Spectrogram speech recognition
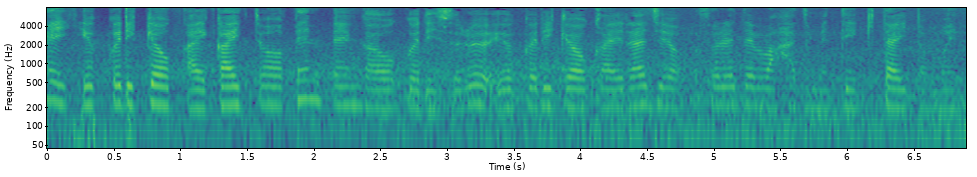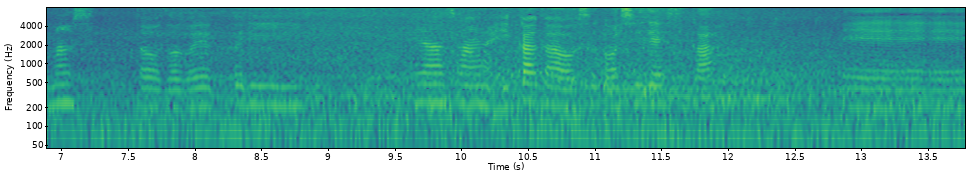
はいゆっくり協会会長ペンペンがお送りするゆっくり協会ラジオ。それでは始めていきたいと思います。どうぞごゆっくり。皆さんいかがお過ごしですか？え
